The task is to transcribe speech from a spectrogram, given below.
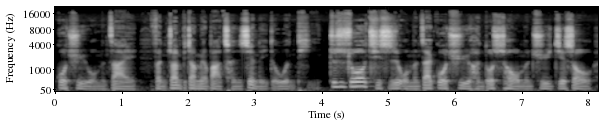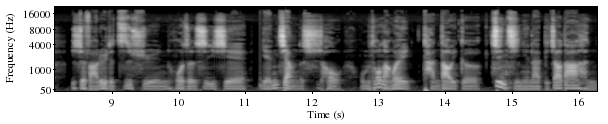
过去我们在粉砖比较没有办法呈现的一个问题，就是说，其实我们在过去很多时候，我们去接受一些法律的咨询或者是一些演讲的时候。我们通常会谈到一个近几年来比较大家很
